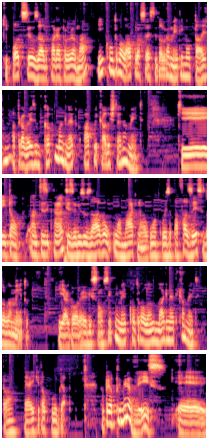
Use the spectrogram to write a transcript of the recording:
que pode ser usado para programar e controlar o processo de dobramento e montagem através de um campo magnético aplicado externamente. Que então, antes, antes eles usavam uma máquina, alguma coisa para fazer esse dobramento. E agora eles estão simplesmente controlando magneticamente. Então é aí que está o pulo gato. Então, pela primeira vez, é,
